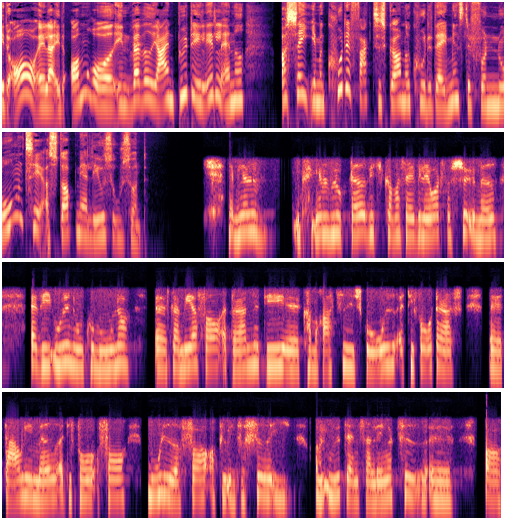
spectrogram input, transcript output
et år eller et område, en, hvad ved jeg, en bydel, et eller andet, og se, jamen kunne det faktisk gøre noget? Kunne det da i mindste få nogen til at stoppe med at leve så usundt? Jamen, jeg vil, jeg vil blive glad, hvis de kommer og sagde, at vi laver et forsøg med, at vi ude i nogle kommuner øh, gør mere for, at børnene de øh, kommer rettidigt i skole, at de får deres øh, daglige mad, at de får, får muligheder for at blive interesseret i at uddanne sig længere tid, øh, og,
